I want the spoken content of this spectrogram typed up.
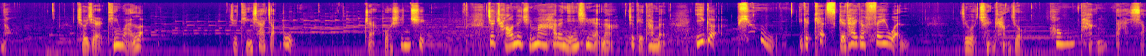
？No，丘吉尔听完了，就停下脚步，转过身去，就朝那群骂他的年轻人呐、就给他们一个 pew，一个 kiss，给他一个飞吻，结果全场就哄堂大笑。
